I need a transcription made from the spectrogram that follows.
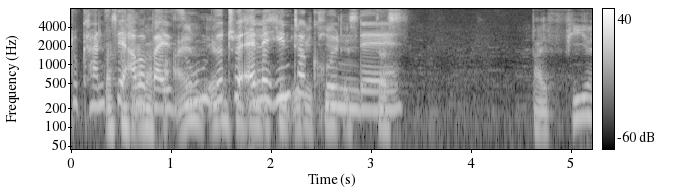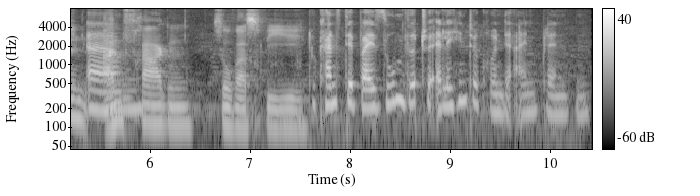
Du kannst Was dir aber bei Zoom virtuelle Hintergründe. Ist, bei vielen Ähm. Anfragen sowas wie Du kannst dir bei Zoom virtuelle Hintergründe einblenden.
